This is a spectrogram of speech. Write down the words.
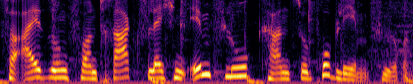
Vereisung von Tragflächen im Flug kann zu Problemen führen.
